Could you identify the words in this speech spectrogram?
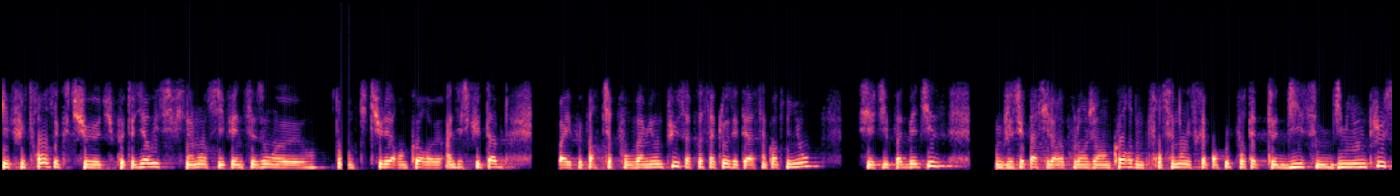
qui est frustrant, c'est que tu, tu, peux te dire, oui, si finalement, s'il fait une saison en titulaire encore indiscutable, bah, il peut partir pour 20 millions de plus. Après, sa clause était à 50 millions, si je dis pas de bêtises. Donc je sais pas s'il aurait prolongé encore, donc forcément il serait parti pour peut-être 10, 10 millions de plus.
